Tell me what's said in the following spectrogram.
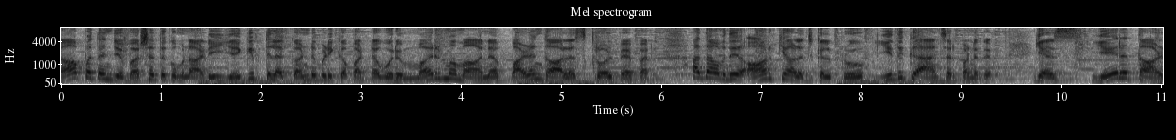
நாற்பத்தஞ்சு வருஷத்துக்கு முன்னாடி எகிப்தில் கண்டுபிடிக்கப்பட்ட ஒரு மர்மமான பழங்கால ஸ்க்ரோல் பேப்பர் அதாவது ஆர்கியாலஜிக்கல் ப்ரூஃப் இதுக்கு ஆன்சர் பண்ணுது. எஸ் ஏறத்தாழ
